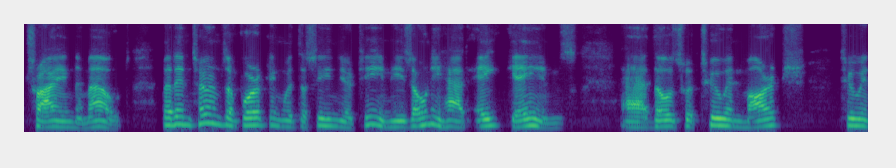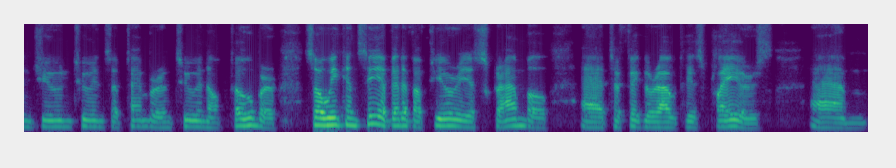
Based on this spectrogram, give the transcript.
trying them out. But in terms of working with the senior team, he's only had eight games. Uh, those were two in March, two in June, two in September, and two in October. So we can see a bit of a furious scramble uh, to figure out his players um,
